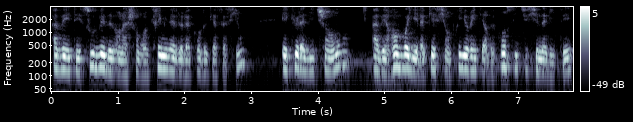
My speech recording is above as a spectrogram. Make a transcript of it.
avait été soulevée devant la Chambre criminelle de la Cour de cassation et que la dite Chambre avait renvoyé la question prioritaire de constitutionnalité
